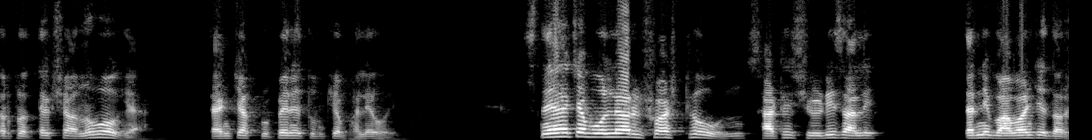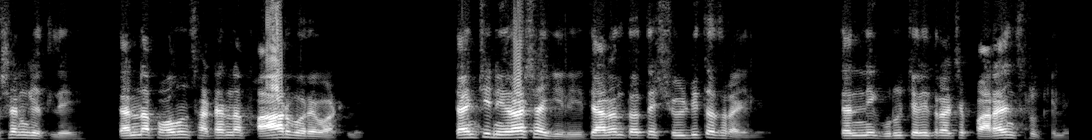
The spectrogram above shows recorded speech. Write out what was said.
तर प्रत्यक्ष अनुभव घ्या. त्यांच्या कृपेने तुमचे भले होईल. स्नेहाच्या बोलण्यावर विश्वास ठेवून साठे शिर्डीस आले. त्यांनी बाबांचे दर्शन घेतले. त्यांना पाहून साठ्यांना फार बरे वाटले. त्यांची निराशा गेली. त्यानंतर ते शिर्डीतच राहिले. त्यांनी गुरुचरित्राचे पारायण सुरू केले.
